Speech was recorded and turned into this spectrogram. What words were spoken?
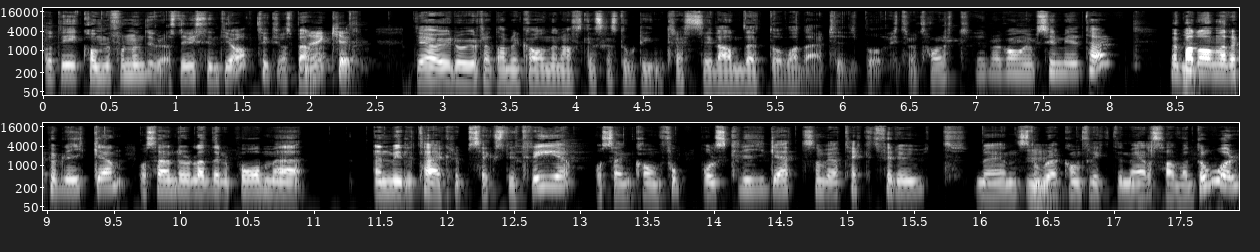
Och det kommer från Honduras. Det visste inte jag. Tyckte jag var spännande. Nej, kul. Det har ju då gjort att amerikanerna haft ganska stort intresse i landet och var där tidigt på 1900-talet några gånger med sin militär. Med mm. Bananarepubliken och sen rullade det på med en militärkupp 63 och sen kom fotbollskriget som vi har täckt förut med en stora mm. konflikten med El Salvador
